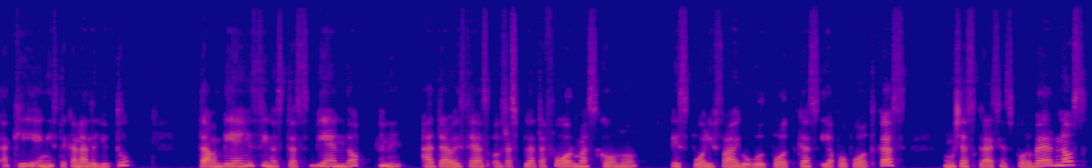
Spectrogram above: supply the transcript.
aquí en este canal de YouTube. También si nos estás viendo a través de las otras plataformas como Spotify, Google Podcast y Apple Podcast, muchas gracias por vernos.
